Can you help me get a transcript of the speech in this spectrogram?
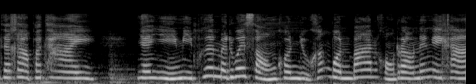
เถอะค่ะพระไทยยายหยีมีเพื่อนมาด้วยสองคนอยู่ข้างบนบ้านของเรานั่นไงคะ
